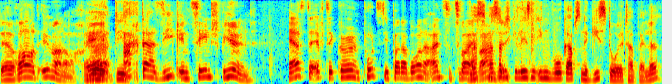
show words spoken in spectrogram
der rollt immer noch. Ey, ja. die- Achter Sieg in zehn Spielen. Erster FC Köln putzt die Paderborner 1 zu 2. Was, was habe ich gelesen? Irgendwo gab es eine Gistol-Tabelle.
